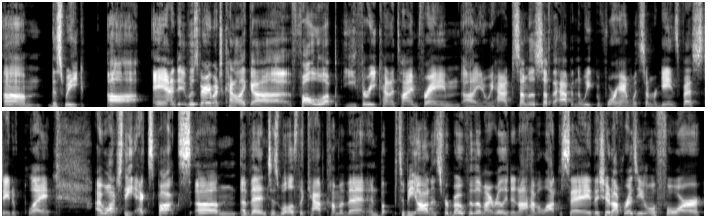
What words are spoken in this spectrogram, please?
um this week. Uh, and it was very much kind of like a follow up E3 kind of time frame. Uh, you know, we had some of the stuff that happened the week beforehand with Summer Games Fest, State of Play. I watched the Xbox um, event as well as the Capcom event, and b- to be honest, for both of them, I really did not have a lot to say. They showed off Resident Evil 4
